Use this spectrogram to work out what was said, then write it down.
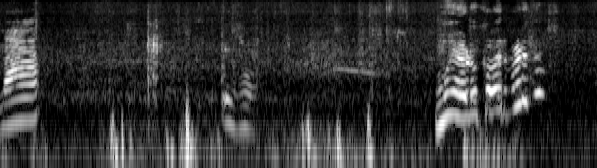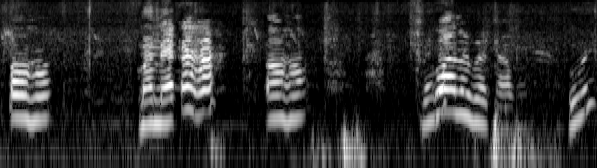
ના હા હું હેડું ખબર પડે તો આહા મને મેકા હા આહા કોને બેઠા હોય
